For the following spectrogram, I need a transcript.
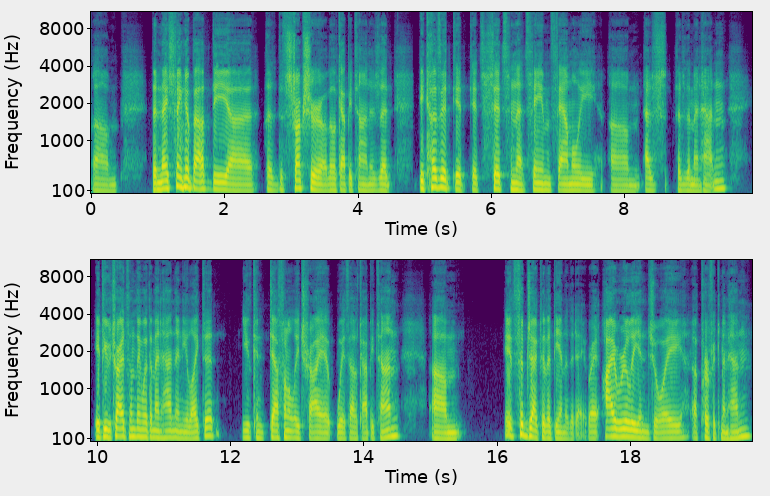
Um, the nice thing about the, uh, the, the structure of El Capitan is that because it it, it sits in that same family um, as as the Manhattan. If you've tried something with a Manhattan and you liked it, you can definitely try it with El Capitan. Um, it's subjective at the end of the day, right? I really enjoy a perfect Manhattan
